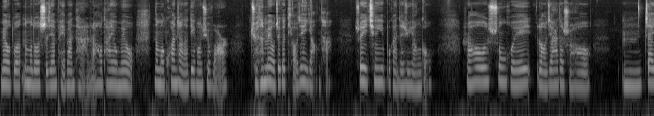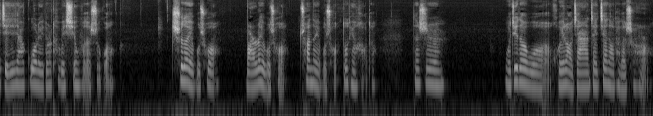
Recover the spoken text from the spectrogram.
没有多那么多时间陪伴它，然后它又没有那么宽敞的地方去玩儿，觉得没有这个条件养它，所以轻易不敢再去养狗。然后送回老家的时候，嗯，在姐姐家过了一段特别幸福的时光，吃的也不错，玩的也不错，穿的也不错，都挺好的。但是，我记得我回老家再见到它的时候。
